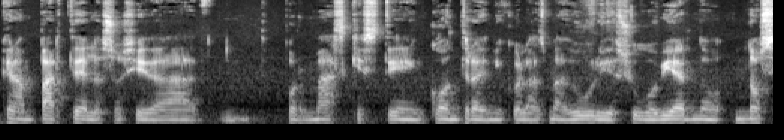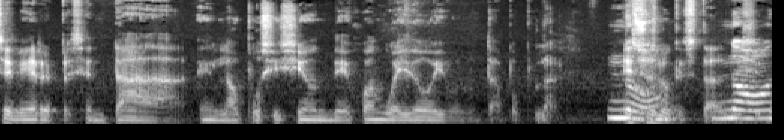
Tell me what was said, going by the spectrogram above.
gran parte de la sociedad, por más que esté en contra de Nicolás Maduro y de su gobierno, no se ve representada en la oposición de Juan Guaidó y Voluntad Popular? No, Eso es lo que está No, diciendo.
